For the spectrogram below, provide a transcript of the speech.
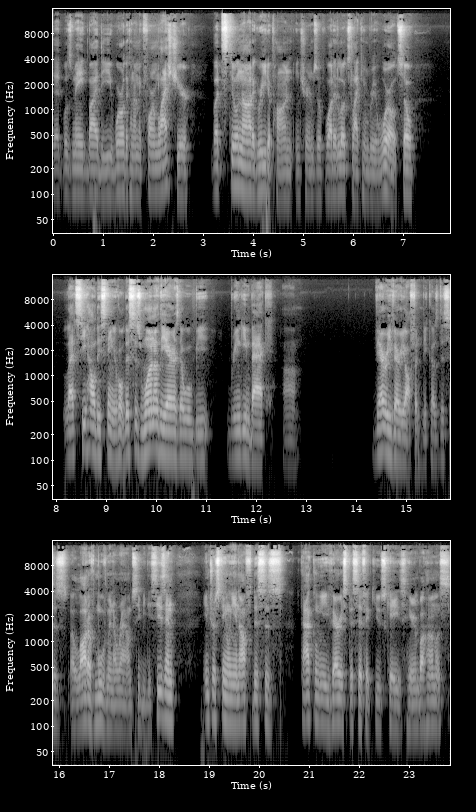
that was made by the World Economic Forum last year, but still not agreed upon in terms of what it looks like in real world. So let's see how this thing evolves. This is one of the areas that will be bringing back uh, very very often because this is a lot of movement around CBDCs and interestingly enough, this is tackling a very specific use case here in Bahamas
